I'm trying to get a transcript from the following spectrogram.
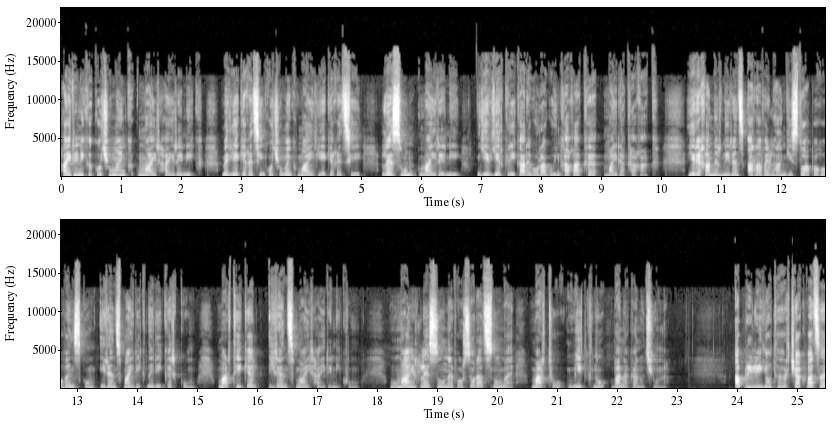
Հայրենիքը կոչում ենք մայր հայրենիք, մեր եկեղեցին կոչում ենք մայր եկեղեցի, լեզուն մայրենի եւ երկրի կարևորագույն քաղաքը մայրաքաղաք։ Երեխաներն իրենց առավել հանգիստ ու ապահով են զգում իրենց մայրիկների կրկում, մարդիկ էլ իրենց մայր հայրենիքում։ Մայր լեզուն է, որ զորացնում է մարդու միտքն ու բանականությունը։ Ապրիլի 7-ը հրճակված է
